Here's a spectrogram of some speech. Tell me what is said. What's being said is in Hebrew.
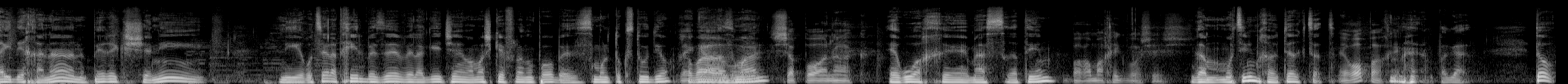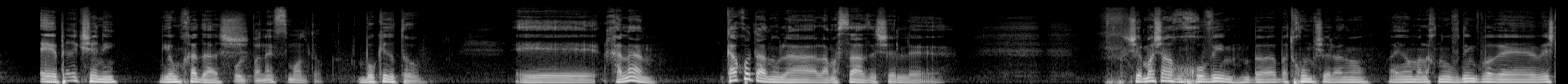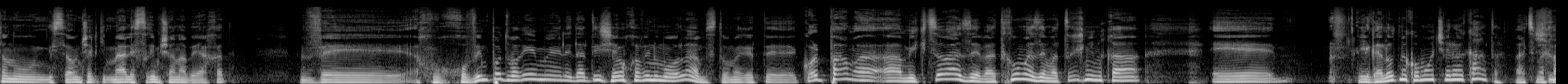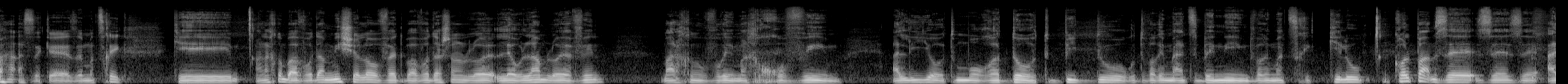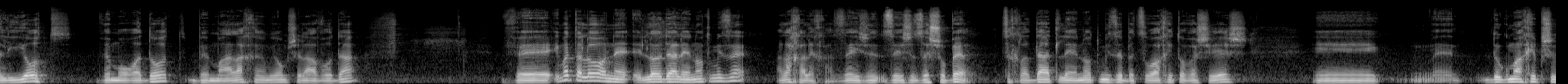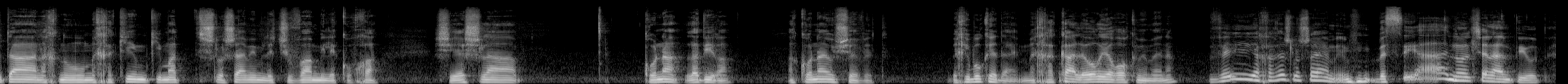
היידה חנן, פרק שני. אני רוצה להתחיל בזה ולהגיד שממש כיף לנו פה בסמולטוק סטודיו, חבל על הזמן. שאפו ענק, אירוח uh, מהסרטים, ברמה הכי גבוהה שיש. גם מוצאים ממך יותר קצת. אירופה, אחי. פגז. טוב, uh, פרק שני, יום חדש, אולפני סמולטוק. בוקר טוב. Uh, חנן, קח אותנו למסע הזה של, uh, של מה שאנחנו חווים בתחום שלנו. היום אנחנו עובדים כבר, uh, יש לנו ניסיון של מעל 20 שנה ביחד. ואנחנו חווים פה דברים, uh, לדעתי, שלא חווינו מעולם. זאת אומרת, uh, כל פעם המקצוע הזה והתחום הזה מצריך ממך uh, לגלות מקומות שלא הכרת בעצמך. שמע, זה, זה מצחיק. כי אנחנו בעבודה, מי שלא עובד בעבודה שלנו לא, לעולם לא יבין מה אנחנו עוברים, מה אנחנו חווים, עליות, מורדות, בידור, דברים מעצבנים, דברים מצחיקים. כאילו, כל פעם זה, זה, זה עליות ומורדות במהלך היום-יום של העבודה. ואם אתה לא, לא יודע ליהנות מזה, הלך עליך, זה, זה, זה, זה שובר. צריך לדעת ליהנות מזה בצורה הכי טובה שיש. אה, דוגמה הכי פשוטה, אנחנו מחכים כמעט שלושה ימים לתשובה מלקוחה, שיש לה קונה לדירה, הקונה יושבת בחיבוק ידיים, מחכה לאור ירוק ממנה, והיא אחרי שלושה ימים, בשיא הנונשלנטיות,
